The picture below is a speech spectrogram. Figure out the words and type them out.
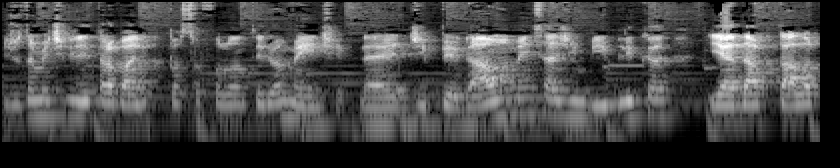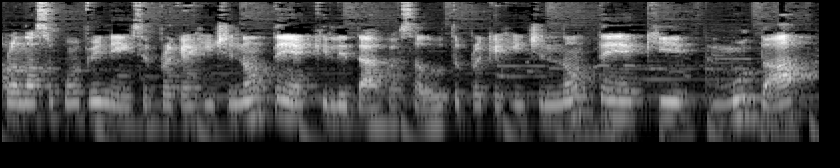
justamente aquele trabalho que o pastor falou anteriormente, né, de pegar uma mensagem bíblica e adaptá-la para nossa conveniência, para que a gente não tenha que lidar com essa luta, para que a gente não tenha que mudar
